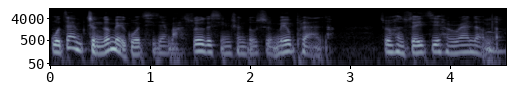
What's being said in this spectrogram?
我在整个美国期间吧，所有的行程都是没有 plan 的，就是很随机、很 random 的。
